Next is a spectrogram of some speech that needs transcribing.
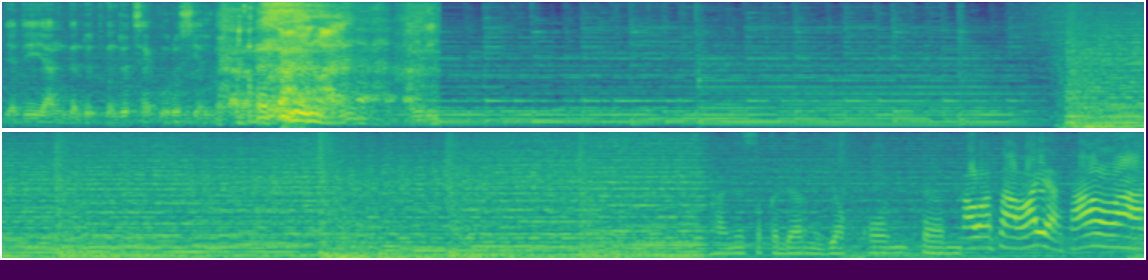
jadi yang gendut-gendut saya kurusin. Nanti hanya sekedar ngejok konten. Kalau salah ya salah.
